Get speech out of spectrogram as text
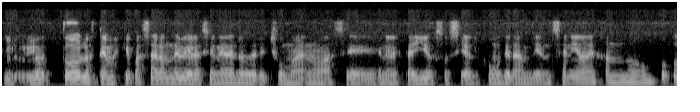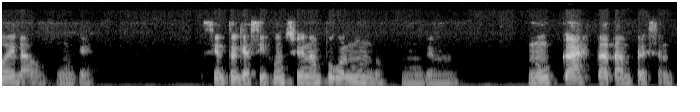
lo- todos los temas que pasaron de violaciones de los derechos humanos hace en el estallido social, como que también se han ido dejando un poco de lado, como que siento que así funciona un poco el mundo, como que nunca está tan presente.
